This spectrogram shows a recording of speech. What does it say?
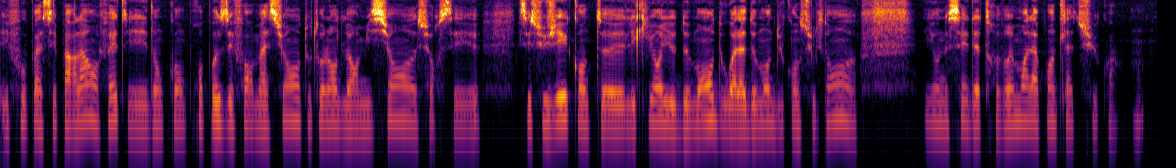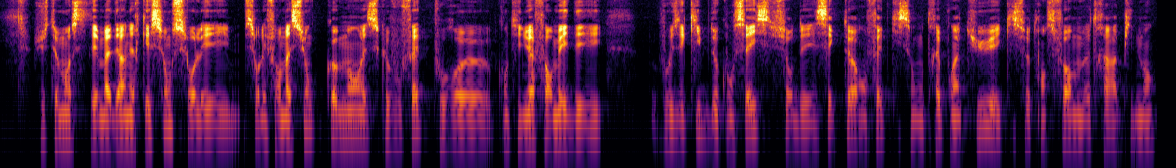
il faut passer par là en fait. Et donc on propose des formations tout au long de leur mission sur ces, ces sujets quand les clients ils le demandent ou à la demande du consultant. et on essaye d'être vraiment à la pointe là-dessus. quoi. Justement, c'était ma dernière question sur les, sur les formations. Comment est-ce que vous faites pour euh, continuer à former vos équipes de conseil sur des secteurs en fait, qui sont très pointus et qui se transforment très rapidement?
